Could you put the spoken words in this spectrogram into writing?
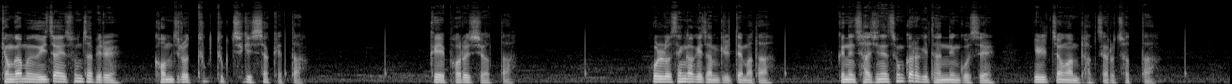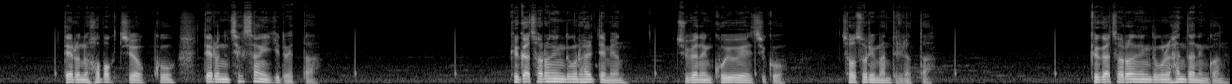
경감은 의자의 손잡이를 검지로 툭툭 치기 시작했다. 그의 버릇이었다. 홀로 생각에 잠길 때마다 그는 자신의 손가락이 닿는 곳을 일정한 박자로 쳤다. 때로는 허벅지였고 때로는 책상이기도 했다. 그가 저런 행동을 할 때면 주변은 고요해지고 저 소리만 들렸다. 그가 저런 행동을 한다는 건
